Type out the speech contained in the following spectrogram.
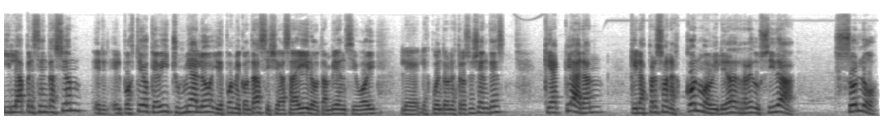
y la presentación, el, posteo que vi, chusmealo y después me contás si llegas a ir o también si voy, les cuento a nuestros oyentes, que aclaran que las personas con movilidad reducida solo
